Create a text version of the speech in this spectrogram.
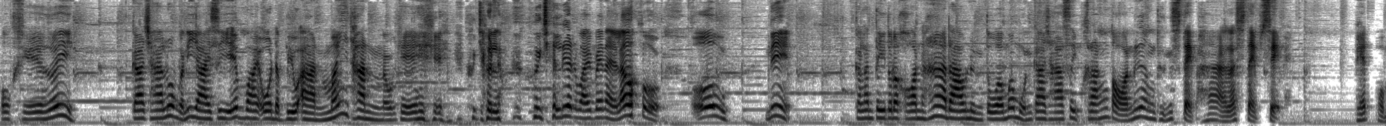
โอเคเฮ้ย กาชาร่วมกับนิยาย CFYOW อ่านไม่ทัน โอเคเพิ่งจะเพิ่งจะเลื่อนไวไปไหนแล้ว โอ้ นี่ การันตีตัวละคร 5 ดาว 1 ตัวเมื่อหมุนกาชา 10 ครั้งต่อเนื่องถึงสเต็ป5และสเต็ป10 เพชรผม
